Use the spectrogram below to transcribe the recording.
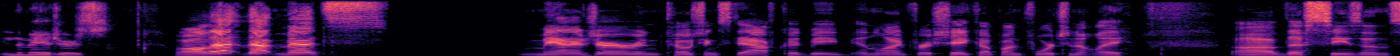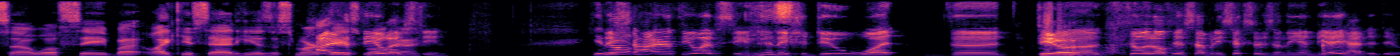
in the majors. well, that that Mets manager and coaching staff could be in line for a shakeup, unfortunately. Uh, this season, so we'll see. But like you said, he is a smart Hire Theo guy. Epstein. You they know, should hire Theo Epstein, and they should do what the Theo uh, Philadelphia 76ers and the NBA had to do.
